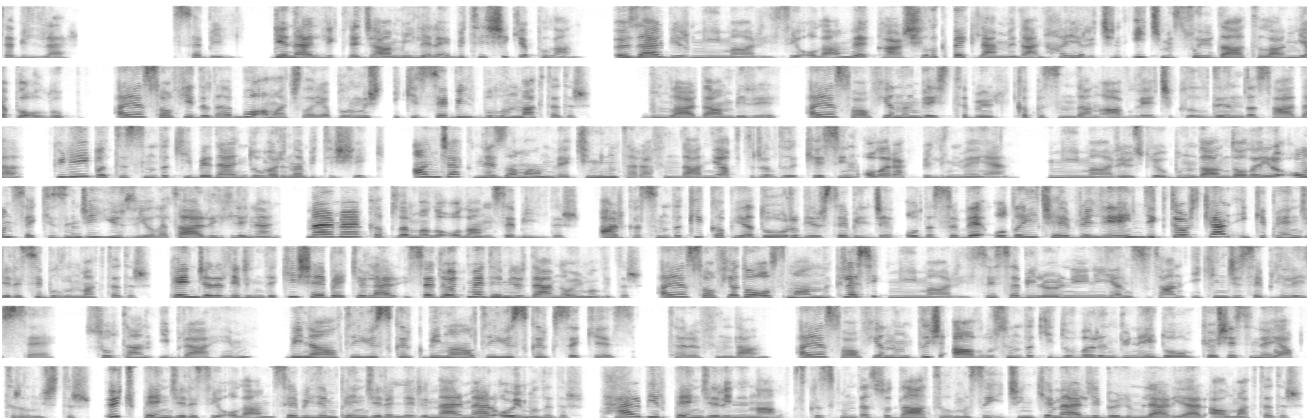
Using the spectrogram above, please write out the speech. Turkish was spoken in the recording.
sebiller. Sebil, genellikle camilere bitişik yapılan, özel bir mimarisi olan ve karşılık beklenmeden hayır için içme suyu dağıtılan yapı olup, Ayasofya'da da bu amaçla yapılmış iki sebil bulunmaktadır. Bunlardan biri, Ayasofya'nın vestibül kapısından avluya çıkıldığında sağda, güneybatısındaki beden duvarına bitişik, ancak ne zaman ve kimin tarafından yaptırıldığı kesin olarak bilinmeyen, mimari üslubundan dolayı 18. yüzyıla tarihlenen, mermer kaplamalı olan sebildir. Arkasındaki kapıya doğru bir sebilce odası ve odayı çevreleyen dikdörtgen iki penceresi bulunmaktadır. Pencerelerindeki şebekeler ise dökme demirden oymalıdır. Ayasofya'da Osmanlı klasik mimarisi sebil örneğini yansıtan ikinci sebil ise, Sultan İbrahim, 1640-1648 tarafından Ayasofya'nın dış avlusundaki duvarın güneydoğu köşesine yaptırılmıştır. Üç penceresi olan Sebil'in pencereleri mermer oymalıdır. Her bir pencerenin alt kısmında su dağıtılması için kemerli bölümler yer almaktadır.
